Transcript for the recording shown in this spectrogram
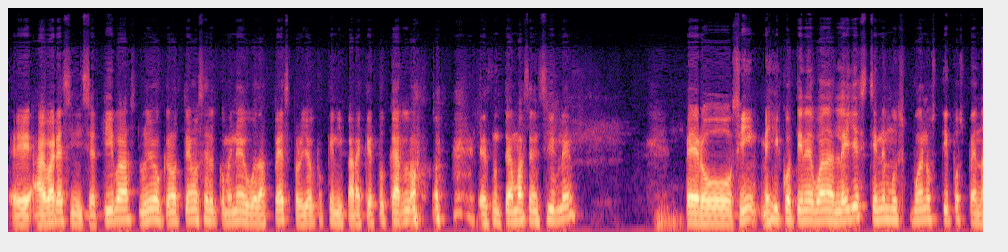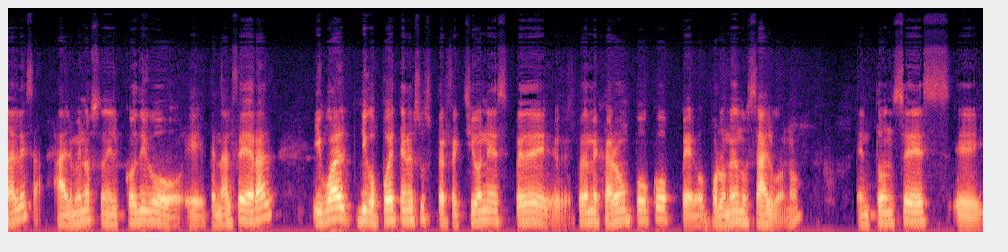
eh, hay varias iniciativas. Lo único que no tenemos es el convenio de Budapest, pero yo creo que ni para qué tocarlo, es un tema sensible. Pero sí, México tiene buenas leyes, tiene muy buenos tipos penales, al menos en el Código eh, Penal Federal. Igual, digo, puede tener sus perfecciones, puede, puede mejorar un poco, pero por lo menos algo, ¿no? Entonces, eh,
